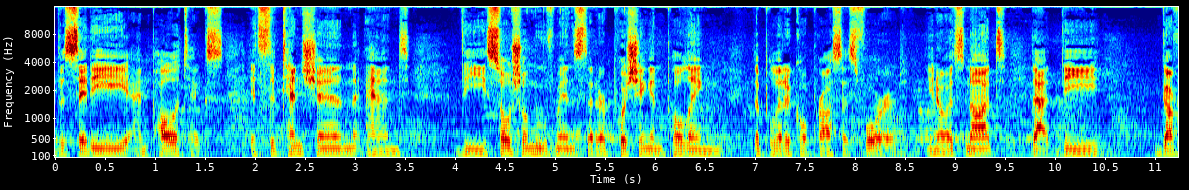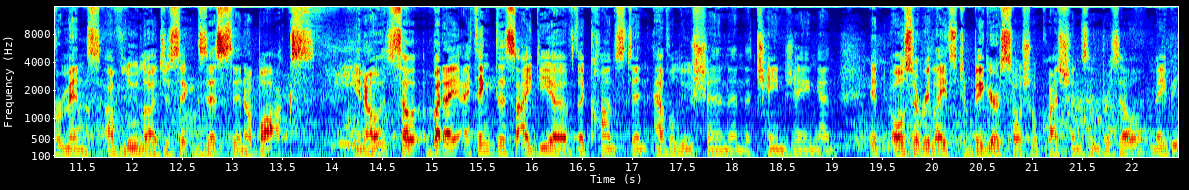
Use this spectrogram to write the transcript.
the city and politics it's the tension and the social movements that are pushing and pulling the political process forward. You know it's not that the government of lula just exists in a box you know? So but I, I, think this idea of the constant evolution and the changing and it also relates to bigger social questions in brazil maybe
